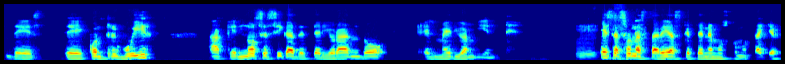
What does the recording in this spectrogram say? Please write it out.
de, este, contribuir a que no se siga deteriorando el medio ambiente. Mm. Esas son las tareas que tenemos como taller.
